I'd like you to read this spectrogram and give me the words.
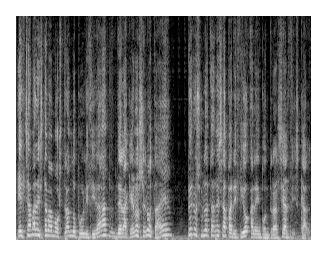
El chaval estaba mostrando publicidad de la que no se nota, ¿eh? Pero su lata desapareció al encontrarse al fiscal.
